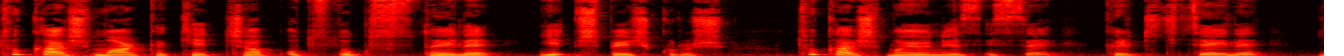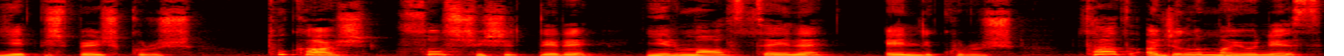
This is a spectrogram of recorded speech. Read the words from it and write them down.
Tukaş marka ketçap 39 TL 75 kuruş. Tukaş mayonez ise 42 TL 75 kuruş. Tukaş sos çeşitleri 26 TL 50 kuruş. Tat acılı mayonez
